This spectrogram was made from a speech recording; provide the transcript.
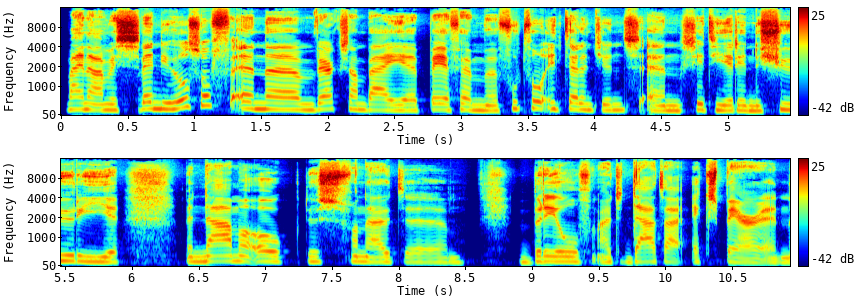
Mijn naam is Wendy Hulshoff en uh, werkzaam bij uh, PFM Football Intelligence. En zit hier in de jury, met name ook dus vanuit de bril, vanuit de data-expert. En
